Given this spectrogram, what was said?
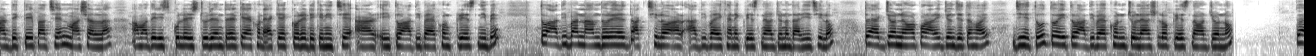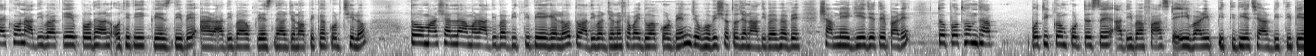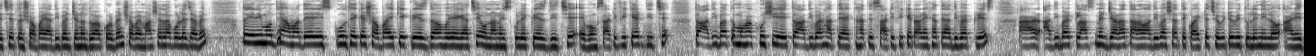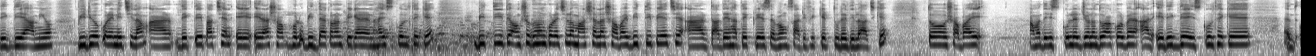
আর দেখতেই পাচ্ছেন মাশাল্লাহ আমাদের স্কুলের স্টুডেন্টদেরকে এখন এক এক করে ডেকে নিচ্ছে আর এই তো আদিবা এখন ক্রেজ নিবে। তো আদিবার নাম ধরে ডাকছিল আর আদিবা এখানে ক্রেস নেওয়ার জন্য দাঁড়িয়েছিল। তো একজন নেওয়ার পর আরেকজন যেতে হয় যেহেতু, তো এই তো আদিবা এখন চলে আসলো ক্রেস নেওয়ার জন্য। তো এখন আদিবাকে প্রধান অতিথি ক্রেস দিবে আর আদিবাও ক্রেস নেওয়ার জন্য অপেক্ষা করছিল। তো মাশাল্লাহ আমার আদিবা বৃত্তি পেয়ে গেল। তো আদিবার জন্য সবাই দোয়া করবেন যে ভবিষ্যতেও যেন আদিবা এভাবে সামনে এগিয়ে যেতে পারে। তো প্রথম ধাপ অতিক্রম করতেছে। আদিবা ফার্স্ট এইবারই বৃত্তি দিয়েছে আর বৃত্তি পেয়েছে। তো সবাই আদিবার জন্য দোয়া করবেন। সবাই মাসাল্লাহ বলে যাবেন। তো এরই মধ্যে আমাদের স্কুল থেকে সবাইকে ক্রেজ দেওয়া হয়ে গেছে। অন্যান্য স্কুলে ক্রেজ দিচ্ছে এবং সার্টিফিকেট দিচ্ছে। তো আদিবা তো মহা খুশি। এই তো আদিবার হাতে এক হাতে সার্টিফিকেট আর এক হাতে আদিবার ক্রেজ। আর আদিবার ক্লাসমেট যারা, তারাও আদিবার সাথে কয়েকটা ছবি টবি তুলে নিল। আর এদিক দিয়ে আমিও ভিডিও করে নিচ্ছিলাম। আর দেখতেই পাচ্ছেন এরা সব হলো বিদ্যাকরণ পিগার হাই স্কুল থেকে বৃত্তিতে অংশগ্রহণ করেছিল। মার্শাল্লাহ সবাই বৃত্তি পেয়েছে আর তাদের হাতে ক্রেস এবং সার্টিফিকেট তুলে দিল আজকে। তো সবাই আমাদের স্কুলের জন্য দোয়া করবেন। আর এদিক দিয়ে স্কুল থেকে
